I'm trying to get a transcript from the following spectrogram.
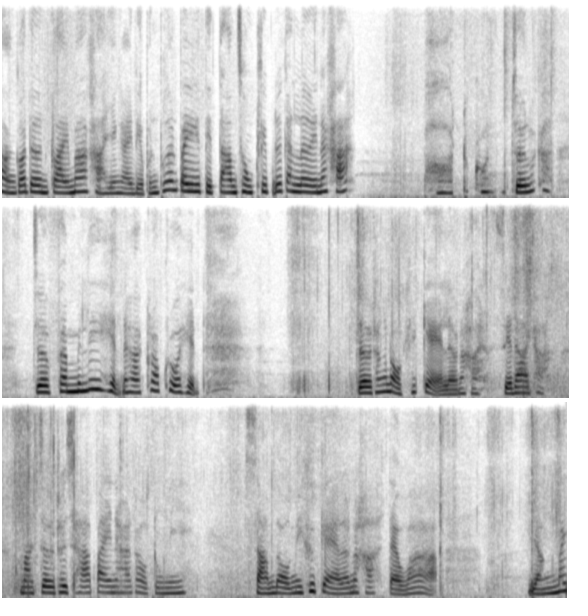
รั่งก็เดินไกลมากค่ะ ยังไง เดี๋ยวเพื่อนๆไปติดตามชมคลิปด้วยกันเลยนะคะพอทุกคนเจอแล้วค่ะ เจอ Family เห็ดนะคะ ครอบครัวเห็ด เจอทั้งดอกที่แก่แล้วนะคะ เสียดายค่ะ มาเจอเธอช้าไปนะคะ ดอกตรงนี้ สามดอกนี้คือแก่แล้วนะคะ แต่ว่ายังไม่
